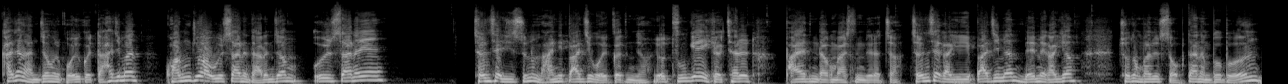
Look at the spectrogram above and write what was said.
가장 안정을 보이고 있다. 하지만 광주와 울산의 다른 점, 울산의 전세 지수는 많이 빠지고 있거든요. 이 두 개의 격차를 봐야 된다고 말씀드렸죠. 전세 가격이 빠지면 매매 가격 조정받을 수 없다는 부분.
